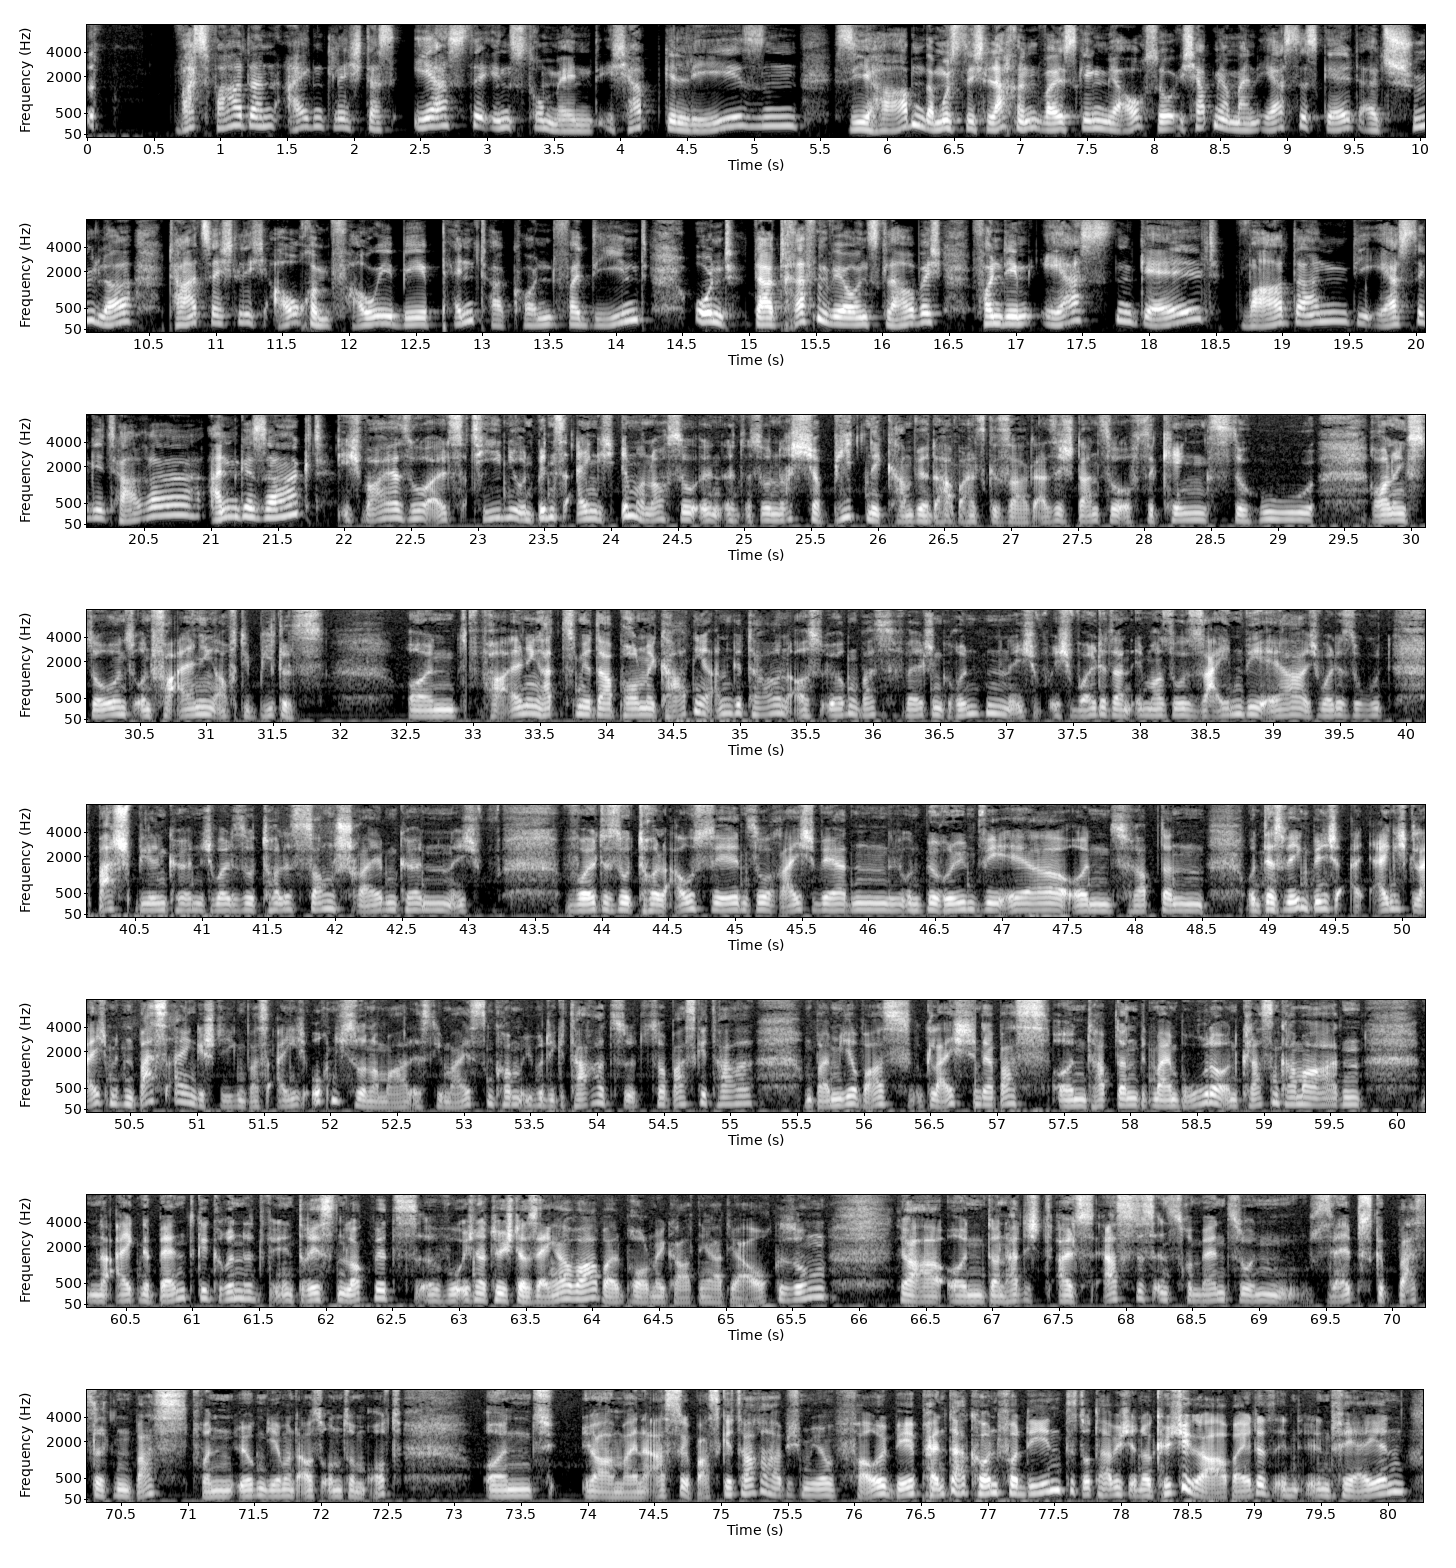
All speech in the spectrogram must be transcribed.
Was war dann eigentlich das erste Instrument? Ich habe gelesen, Sie haben, da musste ich lachen, weil es ging mir auch so, ich habe mir mein erstes Geld als Schüler tatsächlich auch im VEB Pentacon verdient und da treffen wir uns, glaube ich, von dem ersten Geld war dann die erste Gitarre angesagt? Ich war ja so als Teenie und bin es eigentlich immer noch so, so ein richtiger Beatnik, haben wir damals gesagt. Also ich stand so auf The Kings, The Who, Rolling Stones und vor allen Dingen auf die Beatles. Und vor allen Dingen hat es mir da Paul McCartney angetan, aus irgendwas, welchen Gründen. Ich, ich wollte dann immer so sein wie er. Ich wollte so gut Bass spielen können. Ich wollte so tolle Songs schreiben können. Ich wollte so toll aussehen, so reich werden und berühmt wie er. Und hab dann, und deswegen bin ich eigentlich gleich mit dem Bass eingestiegen, was eigentlich auch nicht so normal ist. Die meisten kommen über die Gitarre zu, zur Bassgitarre. Und bei mir war es gleich der Bass. Und habe dann mit meinem Bruder und Klassenkameraden eine eigene Band gegründet in Dresden-Lockwitz Auschwitz, äh, wo ich natürlich der Sänger war, weil Paul McCartney hat ja auch gesungen. Ja, und dann hatte ich als erstes Instrument so einen selbst gebastelten Bass von irgendjemand aus unserem Ort. Und ja, meine erste Bassgitarre habe ich mir VEB Pentacon verdient. Dort habe ich in der Küche gearbeitet, in, in Ferien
